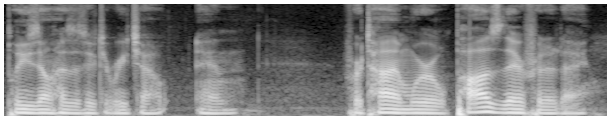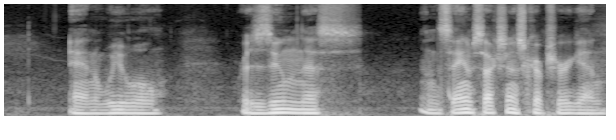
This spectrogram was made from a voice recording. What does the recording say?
please don't hesitate to reach out. And for time, we'll pause there for today and we will resume this in the same section of scripture again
